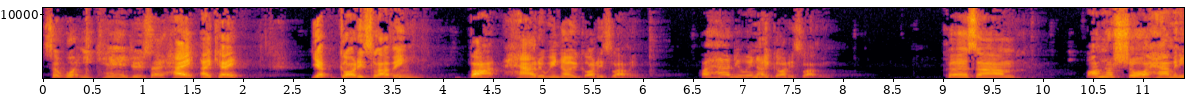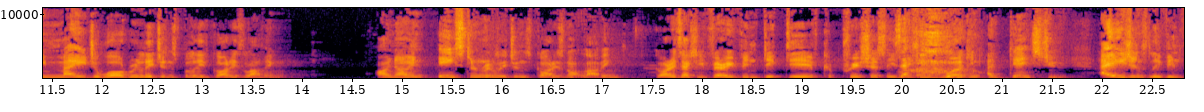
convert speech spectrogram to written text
So what you can do is say, hey, okay, yep, God is loving, but how do we know God is loving? Well, how do we know God is loving? Because um, I'm not sure how many major world religions believe God is loving. I know in Eastern religions, God is not loving God is actually very vindictive, capricious. He's actually working against you. Asians live in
